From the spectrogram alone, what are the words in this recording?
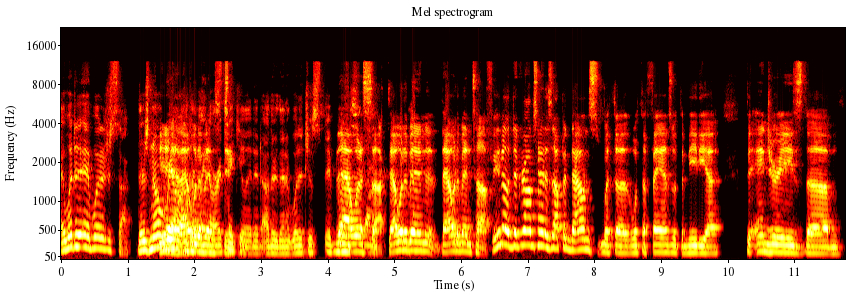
It would it would have just sucked. There's no yeah, real other way to articulate it other than it would have just that would have sucked. That would have been that would have been tough. You know, Degrom's had his up and downs with the with the fans, with the media, the injuries, the um,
